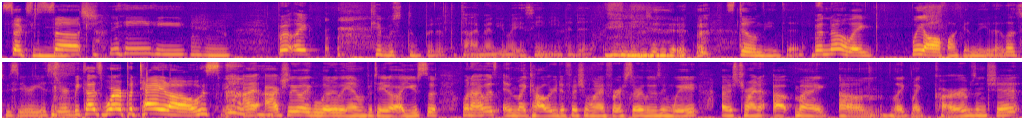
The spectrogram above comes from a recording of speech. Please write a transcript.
Sucks to suck. Mm-hmm. But like, Kid was stupid at the time, anyways. He needed it. he needed it. Still needs it. But no, like, We all fucking need it. Let's be serious here because we're potatoes. I actually like literally am a potato. I used to when I was in my calorie deficient when I first started losing weight, I was trying to up my um like my carbs and shit.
